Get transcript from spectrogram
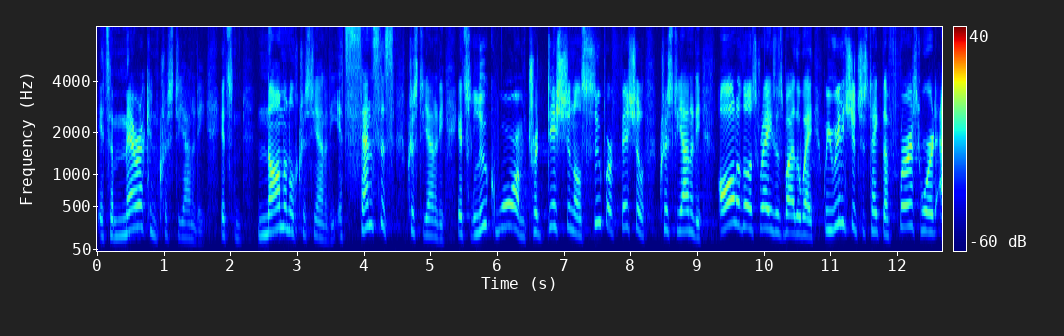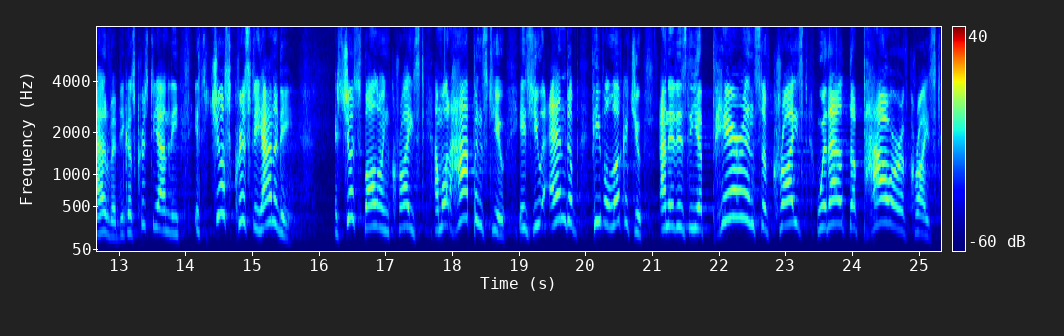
It's American Christianity. It's nominal Christianity. It's census Christianity. It's lukewarm, traditional, superficial Christianity. All of those phrases, by the way, we really should just take the first word out of it because Christianity, it's just Christianity. It's just following Christ. And what happens to you is you end up, people look at you, and it is the appearance of Christ without the power of Christ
